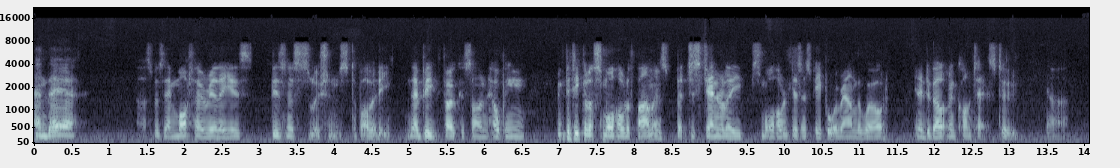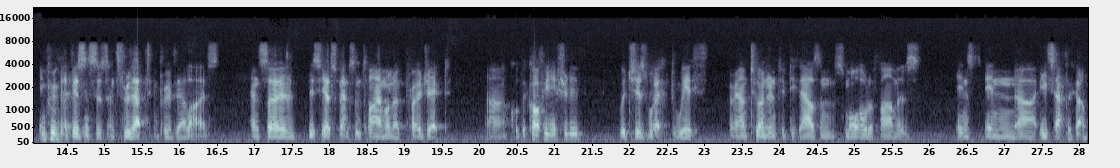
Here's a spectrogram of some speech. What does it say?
And their, I suppose their motto really is business solutions to poverty. Their big focus on helping, in particular, smallholder farmers, but just generally smallholder business people around the world in a development context to uh, improve their businesses and through that to improve their lives. And so this year I spent some time on a project uh, called the Coffee Initiative, which has worked with around 250,000 smallholder farmers in in uh, East Africa,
